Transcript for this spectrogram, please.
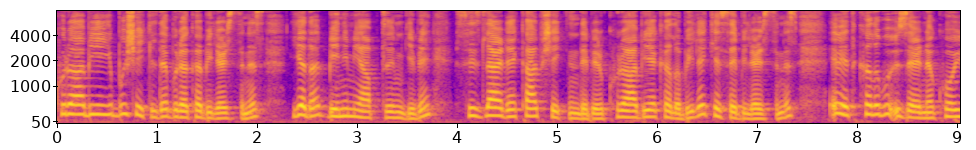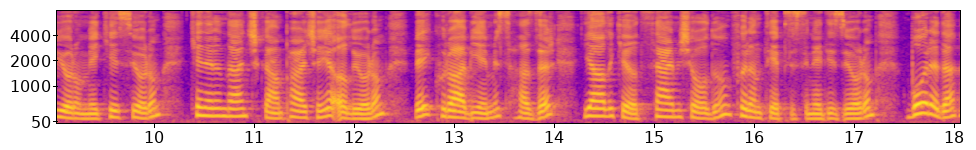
Kurabiyeyi bu şekilde bırakabilirsiniz ya da benim yaptığım gibi sizler de kalp şeklinde bir kurabiye kalıbıyla kesebilirsiniz. Evet kalıbı üzerine koyuyorum ve kesiyorum. Kenarından çıkan parçayı alıyorum ve kurabiyemiz hazır. Yağlı kağıt sermiş olduğum fırın tepsisine diziyorum. Bu arada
